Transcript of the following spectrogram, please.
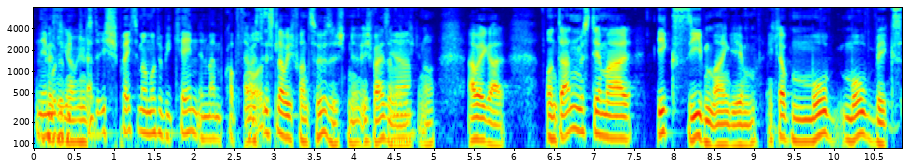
Nee, ich Moto genau, man's- also ich spreche immer Moto Bicane in meinem Kopf aber aus. es ist, glaube ich, französisch, ne? Ich weiß aber Ja. nicht genau. Aber egal. Und dann müsst ihr mal X7 eingeben. Ich glaube Mo Mobix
